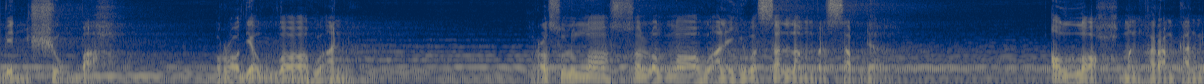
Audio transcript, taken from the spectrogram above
bin Syu'bah radhiyallahu anhu Rasulullah sallallahu alaihi wasallam bersabda Allah mengharamkan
